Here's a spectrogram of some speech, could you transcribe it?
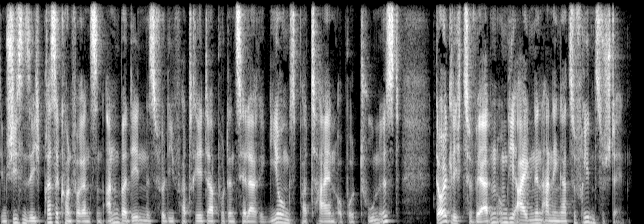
Dem schießen sich Pressekonferenzen an, bei denen es für die Vertreter potenzieller Regierungsparteien opportun ist, deutlich zu werden, um die eigenen Anhänger zufriedenzustellen.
